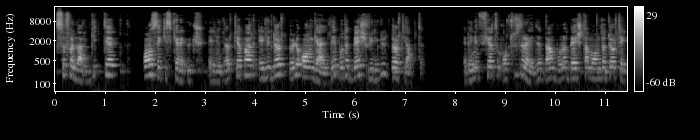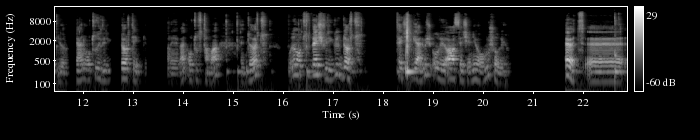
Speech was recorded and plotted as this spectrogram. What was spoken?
Sıfırlar gitti. 18 kere 3 54 yapar. 54 bölü 10 geldi. Bu da 5,4 yaptı. E benim fiyatım 30 liraydı. Ben buna 5 tam 10'da 4 ekliyorum. Yani 30,4 ekliyorum. Paraya ben 30 tama. E 4. Bu da 35,4 seçili gelmiş oluyor. A seçeneği olmuş oluyor. Evet. eee,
